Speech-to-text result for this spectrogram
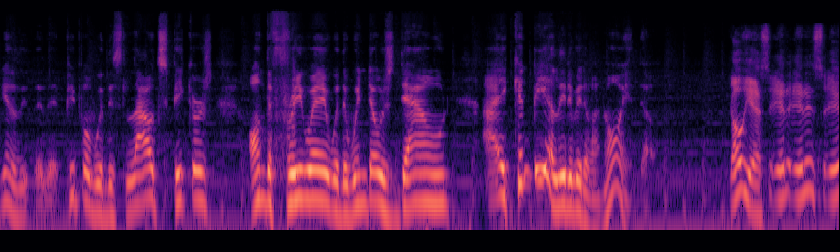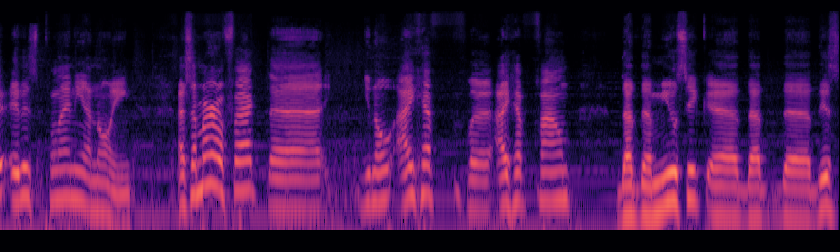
you know, the, the- the people with these loud speakers on the freeway with the windows down, uh, it can be a little bit of annoying, though. Oh yes, it, it is it, it is plenty annoying. As a matter of fact, uh, you know, I have uh, I have found that the music uh, that the these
